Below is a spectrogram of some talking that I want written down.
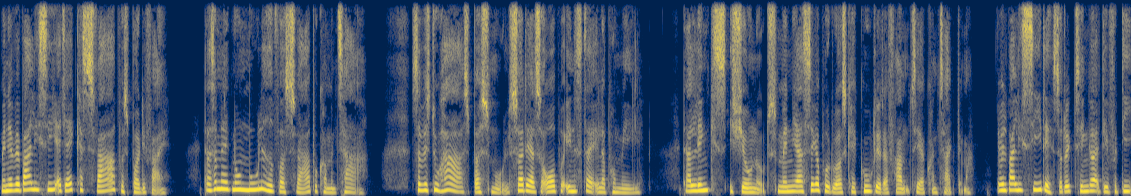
Men jeg vil bare lige sige, at jeg ikke kan svare på Spotify. Der er simpelthen ikke nogen mulighed for at svare på kommentarer. Så hvis du har spørgsmål, så er det altså over på Insta eller på mail. Der er links i show notes, men jeg er sikker på, at du også kan google dig frem til at kontakte mig. Jeg vil bare lige sige det, så du ikke tænker, at det er fordi,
